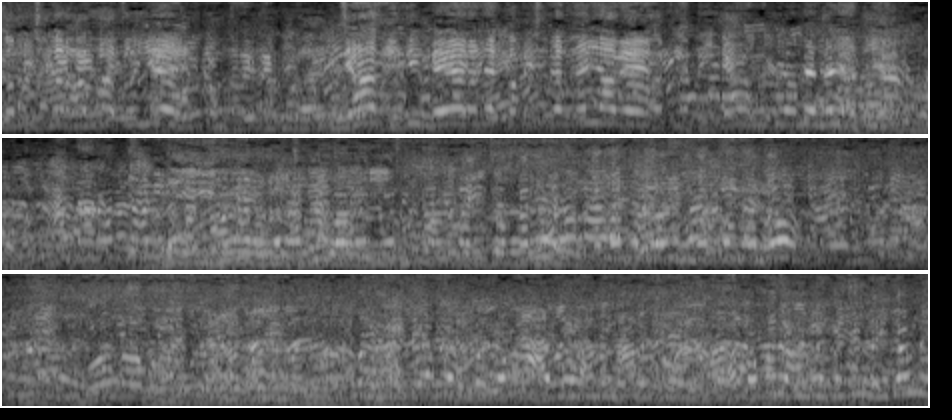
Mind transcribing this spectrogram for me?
કમિશનર આવવા જોઈએ. જ્યાં સુધી મેયર અને કમિશનર નહીં આવે, ત્યાં સુધી અમે નહીં હટીએ. ને ના ને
